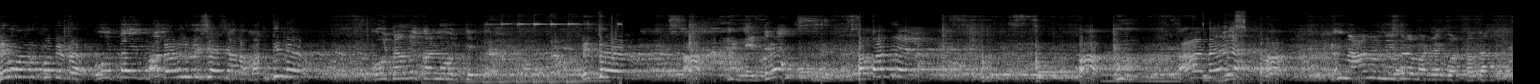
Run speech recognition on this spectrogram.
ನಿಮ್ಮವರು ಕೂತಿದ್ದಾರೆ. ಊಟ ಅದರಲ್ಲಿ ವಿಶೇಷ ಅಲ್ಲ ಮತ್ತಿಲ್ಲ ಕೂತವ್ರಿಗೆ ಕಣ್ಣು ಮುಚ್ಚಿದ್ರು ನಿದ್ರೆ? ನಿದ್ರೆ? ತಗೊಂಡು cortó tanto.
